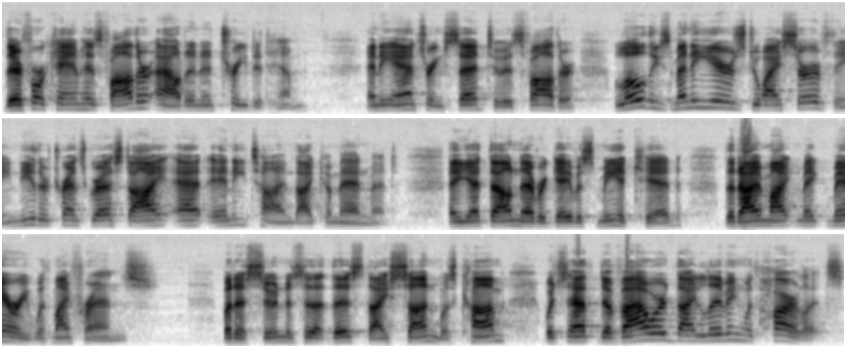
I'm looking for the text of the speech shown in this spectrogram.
Therefore came his father out and entreated him. And he answering said to his father, Lo, these many years do I serve thee, neither transgressed I at any time thy commandment. And yet thou never gavest me a kid, that I might make merry with my friends. But as soon as this thy son was come, which hath devoured thy living with harlots,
